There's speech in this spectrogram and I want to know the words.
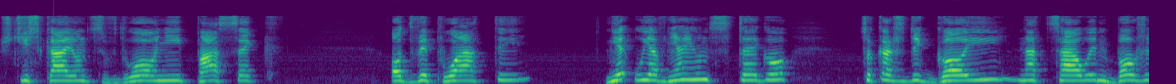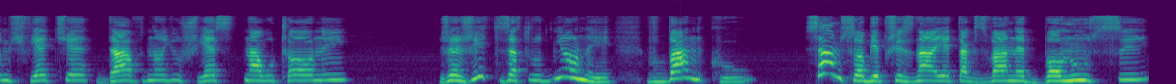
ściskając w dłoni pasek od wypłaty, nie ujawniając tego, co każdy goi na całym Bożym świecie dawno już jest nauczony, że Żyd zatrudniony w banku sam sobie przyznaje tak zwane bonusy,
